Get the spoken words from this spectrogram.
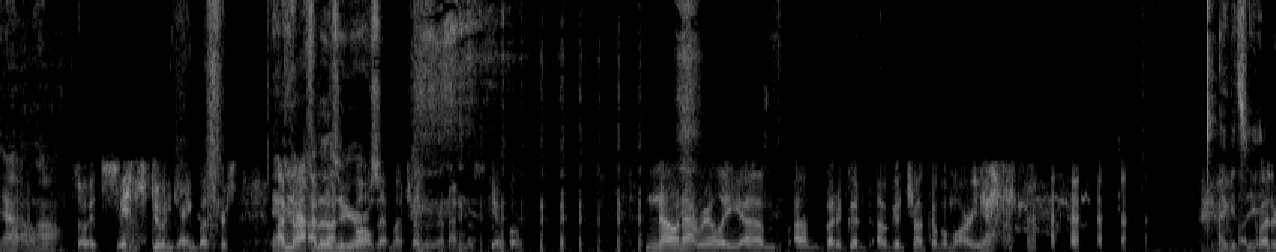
Yeah, Um, wow. So it's it's doing gangbusters. And I'm not I'm not involved that much other than I'm the CFO. no, not really. Um, uh, but a good a good chunk of them are. Yeah. I can see quite it. a,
